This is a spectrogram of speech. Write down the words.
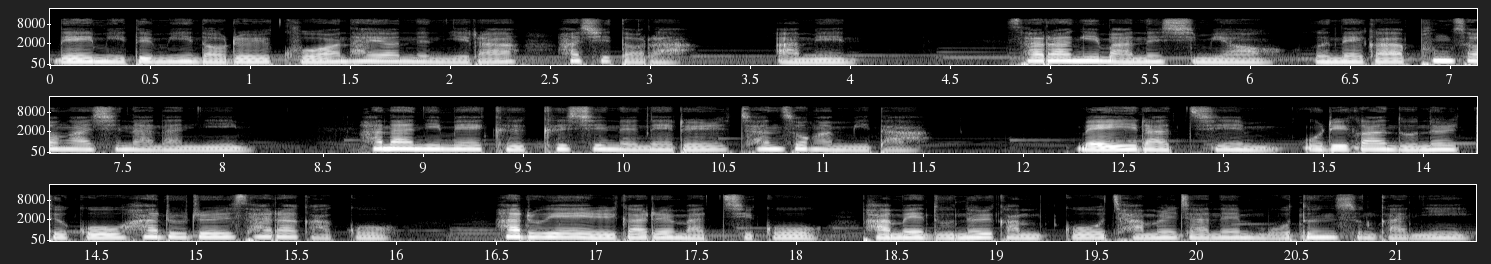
내 믿음이 너를 구원하였느니라 하시더라. 아멘 사랑이 많으시며 은혜가 풍성하신 하나님 하나님의 그 크신 은혜를 찬송합니다. 매일 아침 우리가 눈을 뜨고 하루를 살아가고 하루의 일과를 마치고 밤에 눈을 감고 잠을 자는 모든 순간이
